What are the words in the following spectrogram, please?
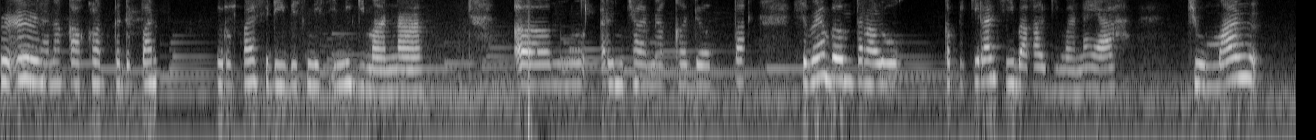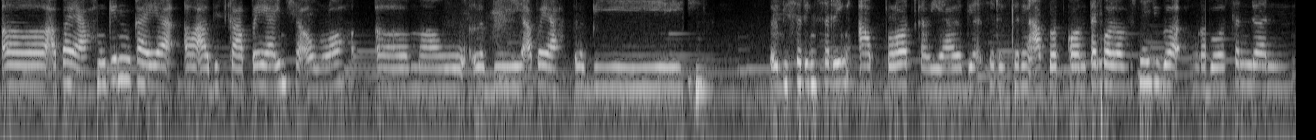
Rencana kakak ke depan survive di bisnis ini gimana? Um, rencana ke depan sebenarnya belum terlalu kepikiran sih bakal gimana ya. Cuman uh, apa ya mungkin kayak uh, abis KP ya insya Allah uh, mau lebih apa ya lebih lebih sering-sering upload kali ya lebih sering-sering upload konten. Followersnya juga nggak bosen dan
